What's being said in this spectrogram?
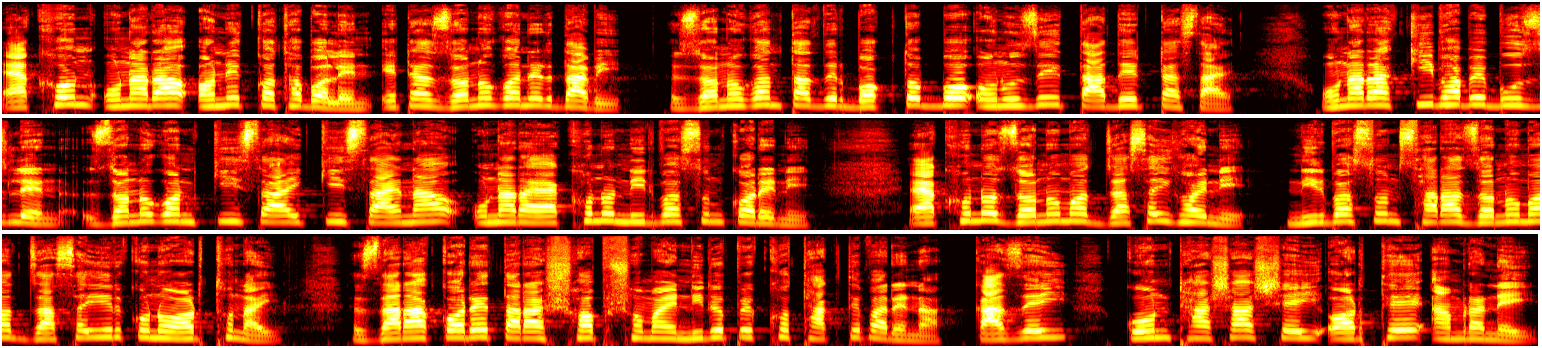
এখন ওনারা অনেক কথা বলেন, এটা জনগণের দাবি। জনগণ তাদের বক্তব্য অনুযায়ী তাদেরটা চায়। ওনারা কীভাবে বুঝলেন, জনগণ কি চায় কি চায় না, ওনারা এখনও নির্বাচন করেনি। এখনও জনমত যাচাই হয়নি। নির্বাচন ছাড়া জনমত যাচাইয়ের কোনো অর্থ নাই। যারা করে তারা সব সময় নিরপেক্ষ থাকতে পারে না। কাজেই কোন ঠাসা সেই অর্থে আমরা নেই।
